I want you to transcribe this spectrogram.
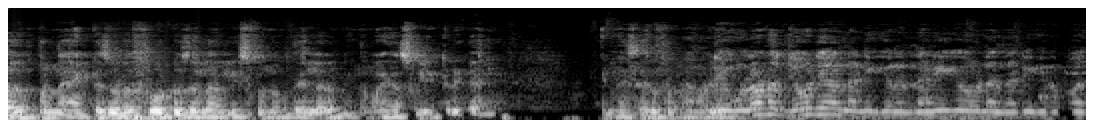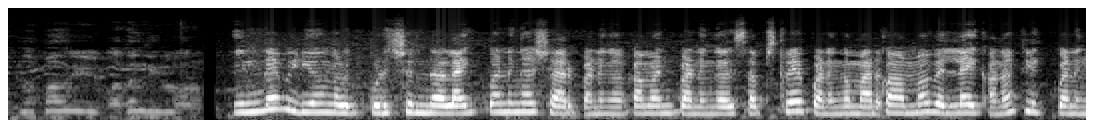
ஒர்க் பண்ண ஆக்டர்ஸோட போட்டோஸ் எல்லாம் ரிலீஸ் பண்ணும்போது எல்லாரும் இந்த மாதிரி தான் சொல்லிட்டு இருக்காங்க. என்ன சார் பண்ண உங்களோட ஜோடியா நடிக்கிற நடிகையோட நடிக்கிறப்ப இந்த மாதிரி வதந்திகள் வரும். இந்த வீடியோ உங்களுக்கு பிடிச்சிருந்தா லைக் பண்ணுங்க ஷேர் பண்ணுங்க கமெண்ட் பண்ணுங்க சப்ஸ்கிரைப் பண்ணுங்க. மறக்காம வெள்ளை ஐக்கான கிளிக் பண்ணுங்க.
